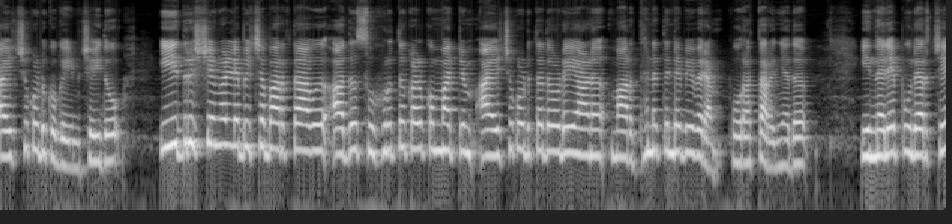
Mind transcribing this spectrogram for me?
അയച്ചു കൊടുക്കുകയും ചെയ്തു. ഈ ദൃശ്യങ്ങൾ ലഭിച്ച ഭർത്താവ് അത് സുഹൃത്തുക്കൾക്കും മറ്റും അയച്ചു കൊടുത്തതോടെയാണ് മർദ്ദനത്തിന്റെ വിവരം പുറത്തറിഞ്ഞത്. ഇന്നലെ പുലർച്ചെ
